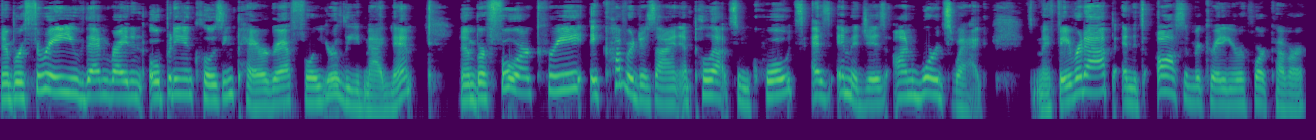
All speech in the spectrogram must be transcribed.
Number three, you then write an opening and closing paragraph for your lead magnet. Number four, create a cover design and pull out some quotes as images on WordSwag. It's my favorite app and it's awesome for creating a report cover.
